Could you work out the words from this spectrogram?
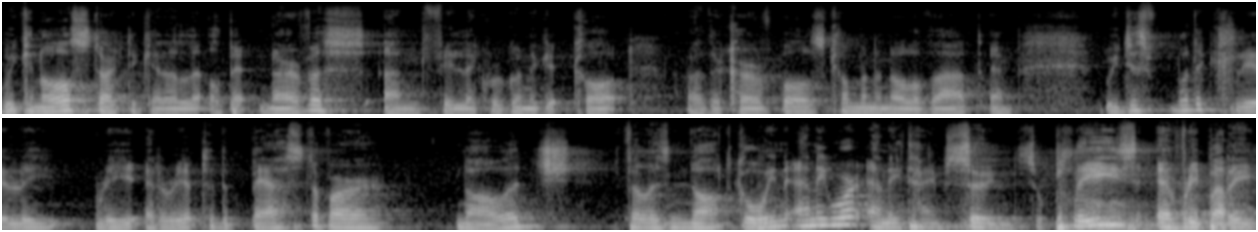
we can all start to get a little bit nervous and feel like we're going to get caught. Are there curveballs coming and all of that? Um, we just want to clearly reiterate to the best of our knowledge, Phil is not going anywhere anytime soon. So please, everybody,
